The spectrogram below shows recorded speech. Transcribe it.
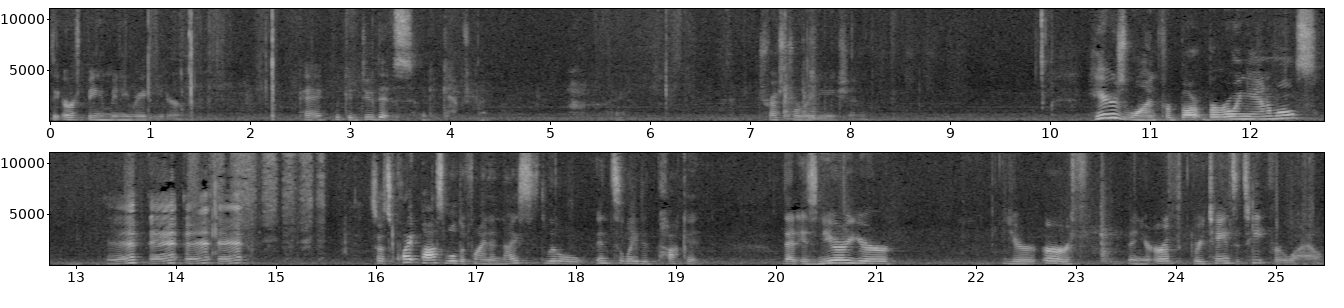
the Earth being a mini radiator. Okay, we could do this. We could capture that. Okay. Terrestrial radiation. Here's one for bur- burrowing animals. Eh, eh, eh, eh. So it's quite possible to find a nice little insulated pocket that is near your your earth, and your earth retains its heat for a while.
